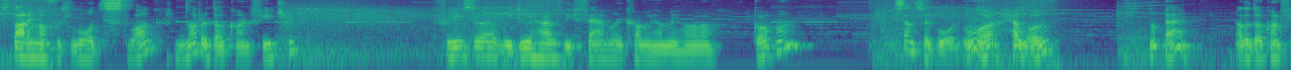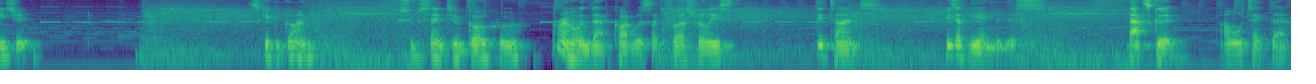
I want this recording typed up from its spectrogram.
Starting off with Lord Slug, not a Dokkan feature. Frieza, we do have the family Kamehameha Gohan. I sound so bored. Oh, uh, hello. Not bad. Another Dokkan feature. Let's keep it going. Super Saiyan 2 Goku. I remember when that card was like first released. Good times. He's at the end of this. That's good. I will take that.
